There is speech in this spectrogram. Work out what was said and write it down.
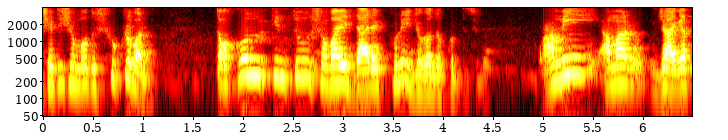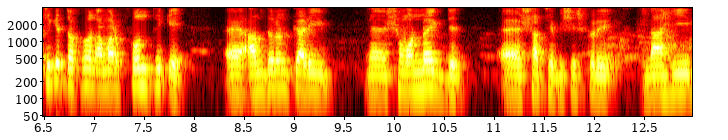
সেটি সম্ভবত শুক্রবার, তখন কিন্তু সবাই ডাইরেক্ট ফোনেই যোগাযোগ করতেছিল। আমি আমার জায়গা থেকে, তখন আমার ফোন থেকে আন্দোলনকারী সমন্বয়কদের সাথে বিশেষ করে নাহিদ,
